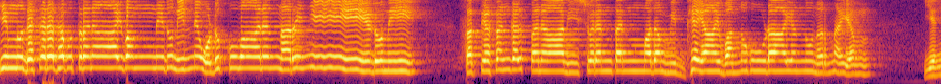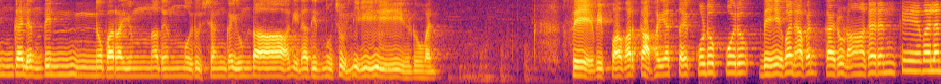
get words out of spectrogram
ഇന്നു ദശരഥപുത്രനായി വന്നിതു നിന്നെ ഒടുക്കുവാനെന്നറിഞ്ഞിടു നീ. സത്യസങ്കൽപ്പനാം ഈശ്വരൻ തൻ മതം മിഥ്യയായി വന്നുകൂടാ എന്നു നിർണയം. എങ്കലെന്തിന്നു പറയുന്നതെന്നൊരു ശങ്കയുണ്ടാകിലതിന്നു ചൊല്ലിയിടുവൻ. സേവിപ്പവർക്ക് അഭയത്തെ കൊടുപ്പൊരു ദേവനവൻ കരുണാകരൻ കേവലൻ.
